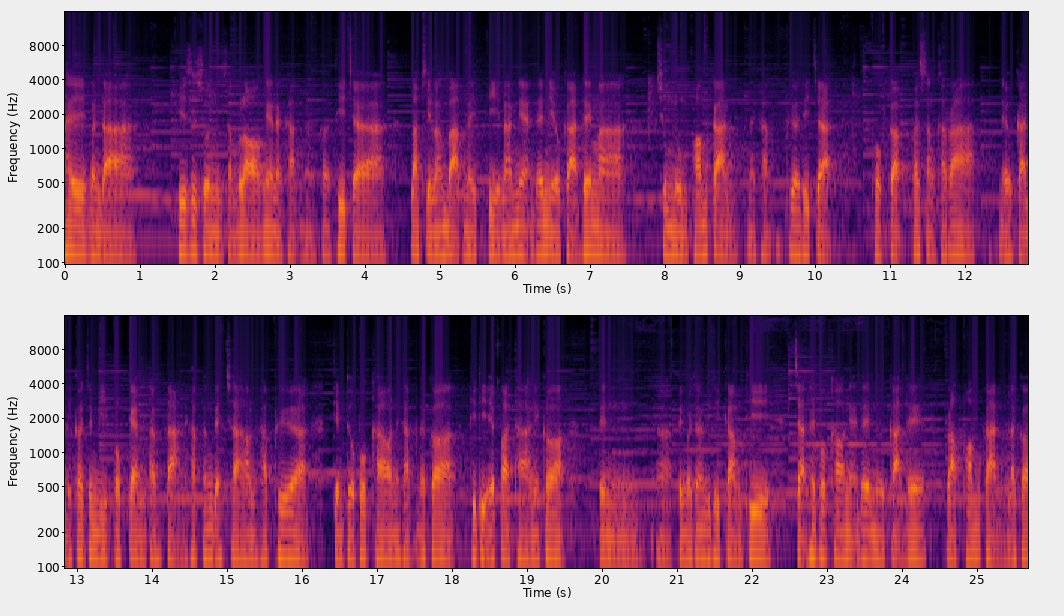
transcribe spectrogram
ให้บรรดาคริสชนสำรองเนี่ยนะครับก็ที่จะ รับศีลล้างบาปในปีนั้นเนี่ยได้มีโอกาสได้มาชุมนุมพร้อมกันนะครับ เพื่อที่จะพบกับพระสังฆราช ในโอกาสนี้ก็จะมีโปรแกรมต่างๆนะครับตั้งแต่เช้านะครับเพื่อเตรียมตัวพวกเขานะครับ แล้วก็พิธีเอฟปาทานี่ก็เป็นเป็นวัฒนพิธีกรรมที่จัดให้พวกเขาเนี่ยได้มีโอกาสได้รับพร้อมกัน แล้วก็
